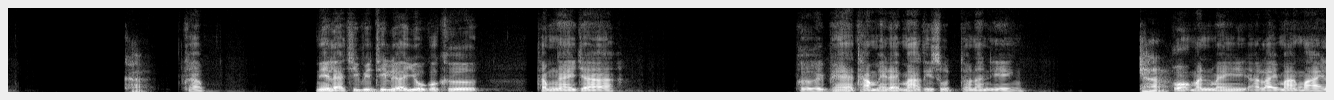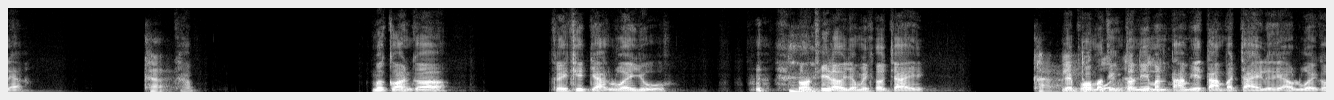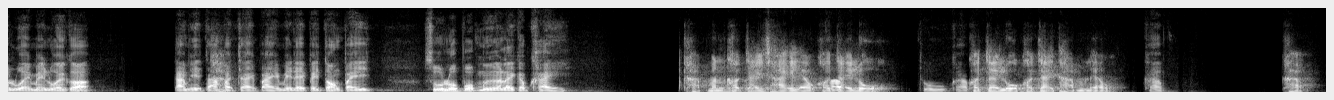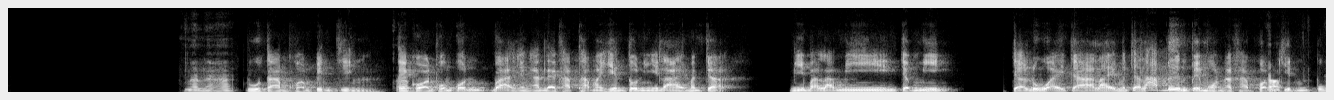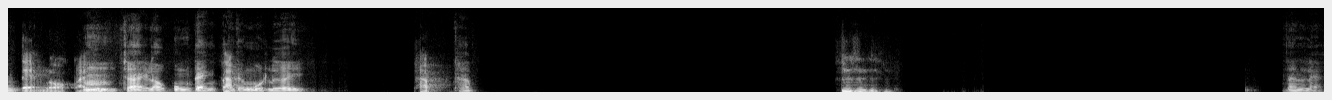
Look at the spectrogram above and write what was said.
ครับ ครับ นี่แหละชีวิตที่เหลืออยู่ก็คือทำไงจะ เผยแพร่ทำให้ได้มากที่สุดเท่านั้นเอง ครับ เพราะมันไม่อะไรมากมายแล้ว ครับ ครับ เมื่อก่อนก็ เคยคิดอยากรวยอยู่ ตอนที่เรายังไม่เข้าใจ ครับ เป็แต่นพอทุกมาคถึงคตรัอบนนี้พี่มันตามเหตุตามปัจจัยเลยเอารวยก็รวย ไม่รวยก็ ตามเหตุตามครับปัจจัยไป ไม่ได้ไปต้องไปสู้รบปรบมืออะไรกับใคร ครับ มันเข้าใจชัยแล้ว เข้าครับใจโลก ถูกครับ เข้าใจโลก เข้าใจธรรมแล้ว ครับ ครับ นั่นแหละฮะ รู้ตามความเป็นจริง ครับแต่ก่อนผมก็ว่าอย่างนั้นแหละครับ ถ้ามาเห็นตัวนี้ไล่มันจะมีบารมี จะมี จะรวยจะอะไรมันจะราบรื่นไปหมดนะครับ ความคิดมันปรุงแต่งหลอกไป อืม ใช่ เราปรุงแต่งไปครับ ทั้งหมดเลย ครับ ครับ นั่นแหละ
